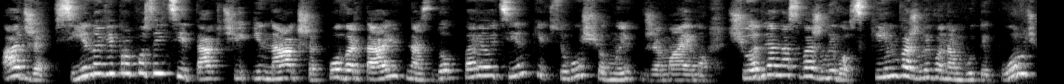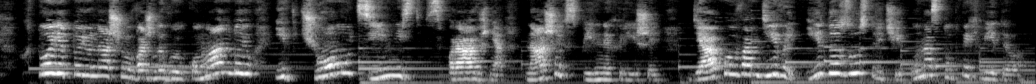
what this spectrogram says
Адже всі нові пропозиції так чи інакше повертають нас до переоцінки всього, що ми вже маємо. Що для нас важливо, з ким важливо нам бути поруч, хто є тою нашою важливою командою і в чому цінність справжня наших спільних рішень. Дякую вам, діви, і до зустрічі у наступних відео.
